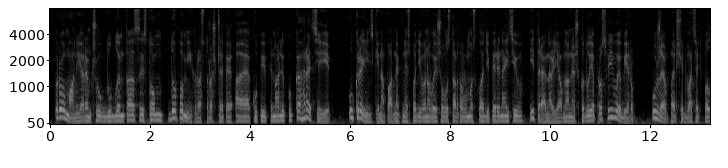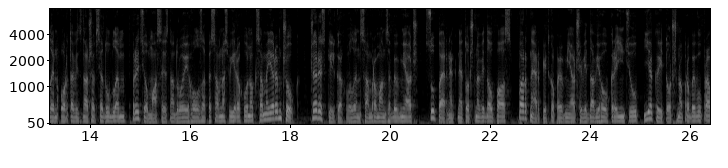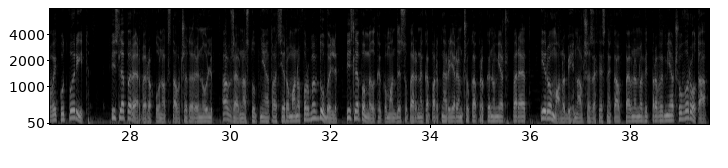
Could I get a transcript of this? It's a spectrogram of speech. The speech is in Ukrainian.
Роман Яремчук дублем та асистом допоміг розтрощити АЕК у півфіналі Кубка Греції. Український нападник несподівано вийшов у стартовому складі піренейців, і тренер явно не шкодує про свій вибір. Уже в перші 20 хвилин Орта відзначився дублем. При цьому асист на другий гол записав на свій рахунок саме Яремчук. Через кілька хвилин сам Роман забив м'яч. Суперник неточно віддав пас. Партнер підхопив м'яч і віддав його українцю, який точно пробив у правий кут воріт. Після перерви рахунок став 4-0, а вже в наступній атаці Роман оформив дубль. Після помилки команди суперника партнер Яремчука прокинув м'яч вперед, і Роман, обігнавши захисника, впевнено відправив м'яч у ворота.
